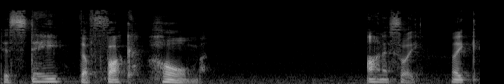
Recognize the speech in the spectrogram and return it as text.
to stay the fuck home. Honestly, like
